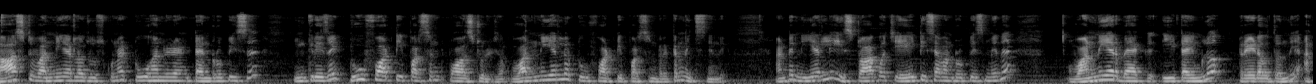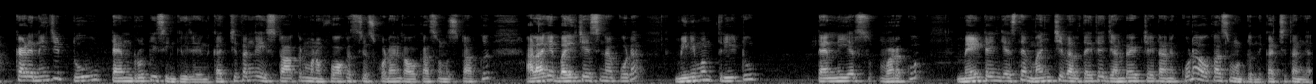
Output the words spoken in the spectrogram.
లాస్ట్ వన్ ఇయర్లో చూసుకున్న two hundred and ten rupees increase అయ్యి two forty percent positive return one ఇయర్లో టూ ఫార్టీ పర్సెంట్ రిటర్న్ ఇచ్చింది. అంటే నియర్లీ ఈ స్టాక్ వచ్చి ఎయిటీ సెవెన్ రూపీస్ మీద వన్ ఇయర్ బ్యాక్ ఈ టైంలో ట్రేడ్ అవుతుంది. అక్కడి నుంచి టూ టెన్ రూపీస్ ఇంక్రీజ్ అయింది. ఖచ్చితంగా ఈ స్టాక్ను మనం ఫోకస్ చేసుకోవడానికి అవకాశం ఉన్న స్టాక్. అలాగే బై చేసినా కూడా minimum three to ten years వరకు మెయింటైన్ చేస్తే మంచి వెల్త్ అయితే జనరేట్ చేయడానికి కూడా అవకాశం ఉంటుంది ఖచ్చితంగా.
